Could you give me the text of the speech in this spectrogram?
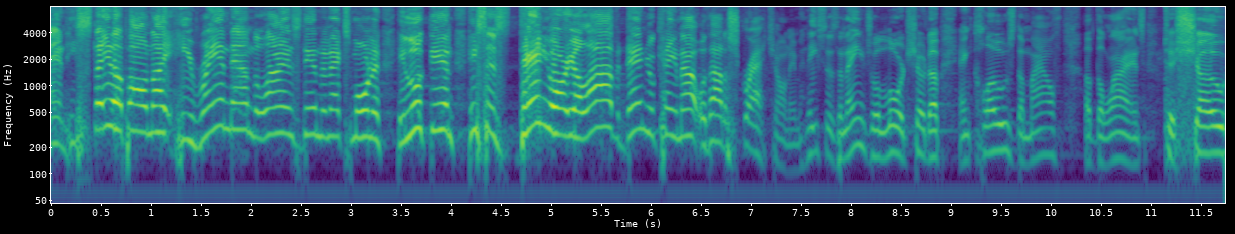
and he stayed up all night. He ran down the lion's den the next morning. He looked in. He says, Daniel, are you alive? And Daniel came out without a scratch on him. And he says, An angel of the Lord showed up and closed the mouth of the lions to show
